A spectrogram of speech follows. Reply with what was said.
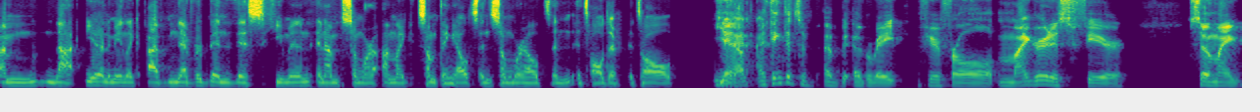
I'm not, you know what I mean? Like I've never been this human and I'm somewhere, I'm like something else and somewhere else and it's all different. It's all, Yeah, Yeah. I think that's a, a, a great fear for all. My greatest fear. So my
